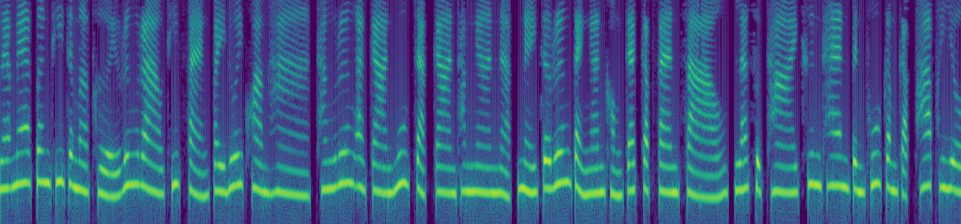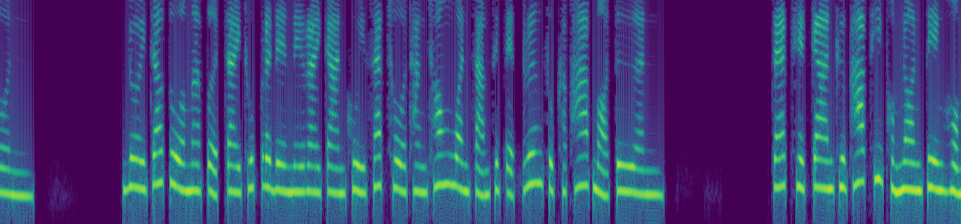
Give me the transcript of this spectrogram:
และแม่เปิ้ลที่จะมาเผยเรื่องราวที่แฝงไปด้วยความฮาทั้งเรื่องอาการวูบจากการทำงานหนักไหนจะเรื่องแต่งงานของแจ็คกับแฟนสาว และสุดท้ายขึ้นแท่นเป็นผู้กำกับภาพยนตร์โดยเจ้าตัวมาเปิดใจทุกประเด็นในรายการคุยแซบโชว์ทางช่องวัน 31 เรื่องสุขภาพหมอเตือน แจ็คเหตุการณ์คือภาพที่ผมนอนเตียงหม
